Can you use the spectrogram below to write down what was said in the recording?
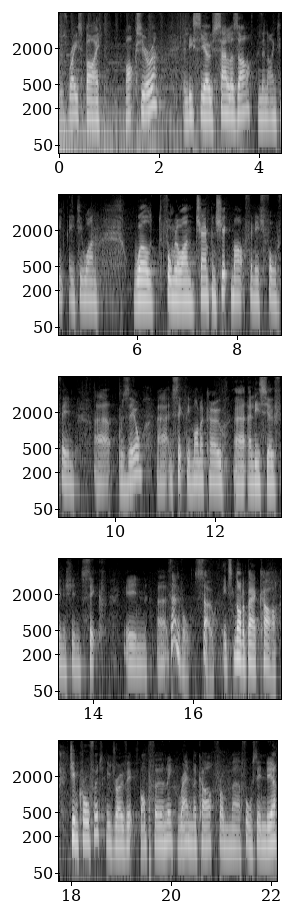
was raced by Marc Surer, Eliseo Salazar in the 1981 World Formula One Championship. Marc finished fourth in uh, Brazil uh, and sixth in Monaco. Uh, Eliseo finishing sixth in uh. So it's not a bad car. Jim Crawford, he drove it. Bob Fernley ran the car from uh, Force India.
